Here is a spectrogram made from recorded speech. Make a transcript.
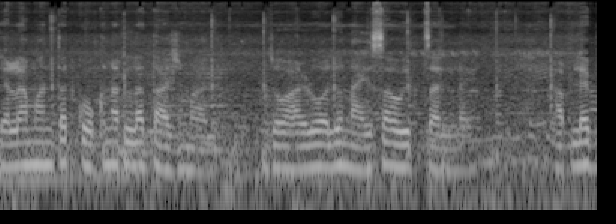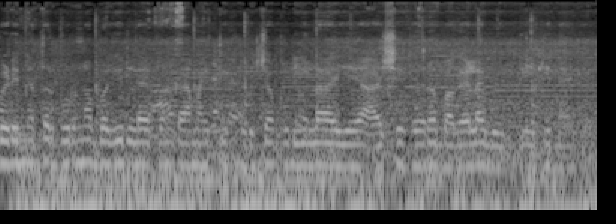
याला म्हणतात कोकणातला ताजमहाल जो हळूहळू नाहीसा होत चालला आहे आपल्या पिढीने तर पूर्ण बघितलं आहे पण काय माहिती पुढच्या पिढीला हे अशी घरं बघायला भेटतील की नाही.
